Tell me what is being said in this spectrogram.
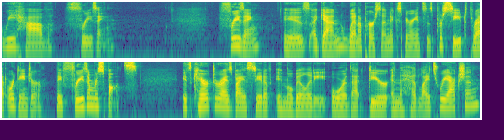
we have freezing. Freezing is, again, when a person experiences perceived threat or danger, they freeze in response. It's characterized by a state of immobility or that deer in the headlights reaction.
